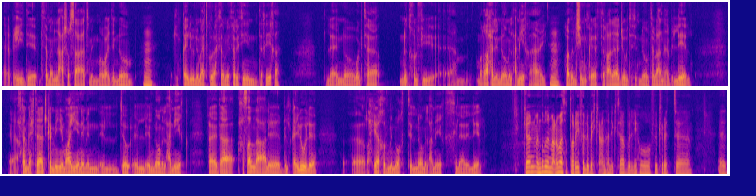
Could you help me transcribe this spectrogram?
آه، بعيدة 8 ل 10 ساعات من موعد النوم. مم. القيلولة ما تكون أكثر من 30 دقيقة لأنه وقتها ندخل في مراحل النوم العميقة هاي. وهذا الشيء ممكن يأثر على جودة النوم تبعنا بالليل. آه، إحنا بنحتاج كمية معينة من الجو... ال- النوم العميق. فإذا حصلنا عليه بالقيلولة آه، راح ياخذ من وقت النوم العميق خلال الليل. كان من ضمن المعلومات الطريفة اللي بيحكي عنها الكتاب اللي هو فكرة آه، آه،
